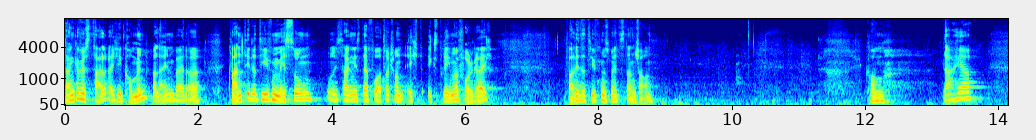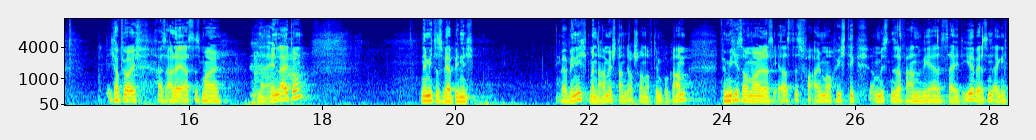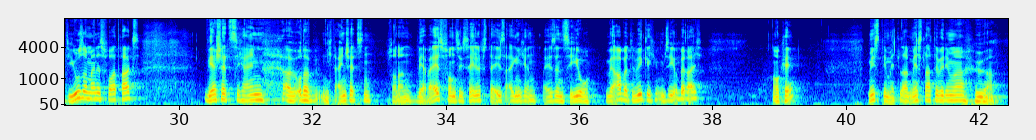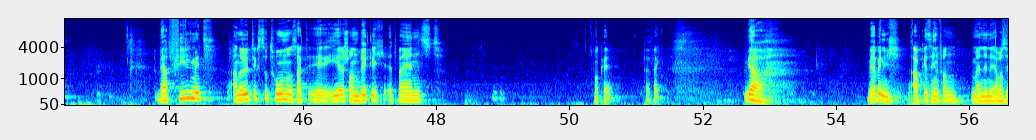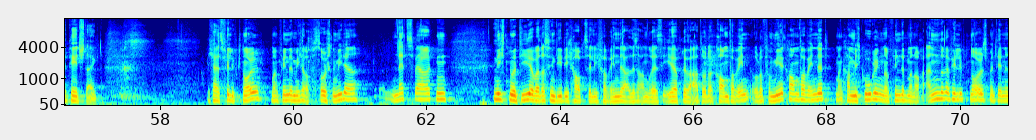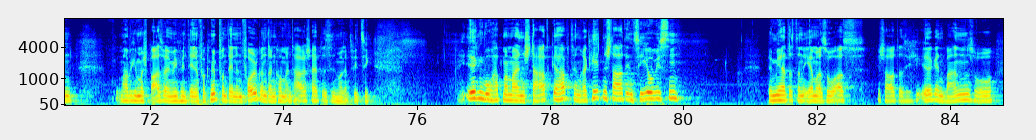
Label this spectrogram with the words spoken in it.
danke fürs zahlreiche Kommen. Allein bei der quantitativen Messung, muss ich sagen, ist der Vortrag schon echt extrem erfolgreich. Qualitativ müssen wir jetzt dann schauen. Ich komme daher. Ich habe für euch als allererstes mal eine Einleitung, nämlich das Wer bin ich. Wer bin ich? Mein Name stand ja auch schon auf dem Programm. Für mich ist aber mal als erstes vor allem auch wichtig, am besten zu erfahren, wer seid ihr, wer sind eigentlich die User meines Vortrags, wer schätzt sich ein, äh, oder nicht einschätzen, sondern wer weiß von sich selbst, der ist eigentlich ein, ist ein SEO. Wer arbeitet wirklich im SEO-Bereich? Okay. Mist, die Messlatte wird immer höher. Wer hat viel mit Analytics zu tun und sagt eher schon wirklich advanced? Okay, perfekt. Ja, wer bin ich? Abgesehen von meine Nervosität steigt. Ich heiße Philipp Knoll, man findet mich auf Social Media Netzwerken. Nicht nur die, aber das sind die, die ich hauptsächlich verwende. Alles andere ist eher privat oder kaum oder von mir kaum verwendet. Man kann mich googeln, dann findet man auch andere Philipp Knolls, mit denen habe ich immer Spaß, weil ich mich mit denen verknüpfe und denen folge und dann Kommentare schreibe. Das ist immer ganz witzig. Irgendwo hat man mal einen Start gehabt, einen Raketenstart in SEO-Wissen. Bei mir hat das dann eher mal so ausgeschaut, dass ich irgendwann so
